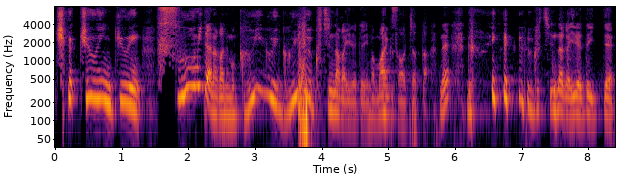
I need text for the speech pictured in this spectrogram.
吸引吸引吸うみたいな感じでもグイグイグイグイ口の中入れて今マイク触っちゃった。ね。グイグイグイ口の中入れていって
